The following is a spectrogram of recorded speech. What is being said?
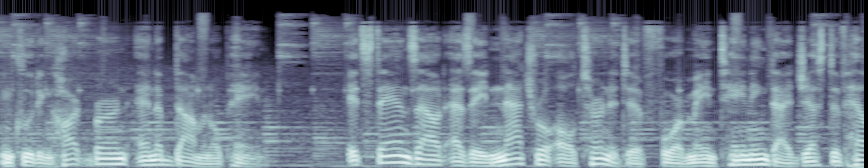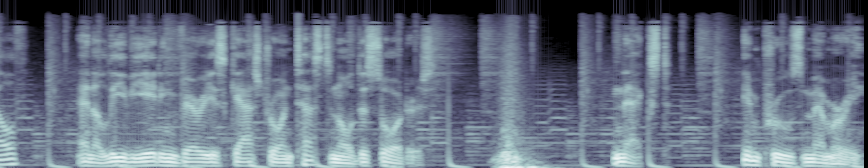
including heartburn and abdominal pain. It stands out as a natural alternative for maintaining digestive health and alleviating various gastrointestinal disorders. Next, improves memory.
